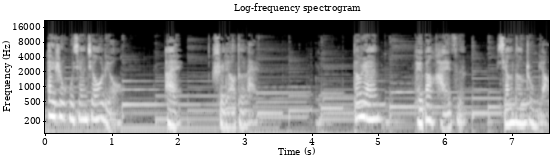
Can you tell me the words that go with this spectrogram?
爱是互相交流，爱。是聊得来。当然，陪伴孩子相当重要。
